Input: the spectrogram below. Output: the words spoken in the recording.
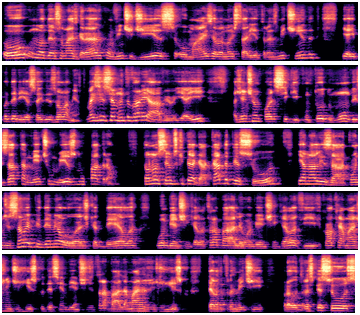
ou uma doença mais grave, com 20 dias ou mais, ela não estaria transmitindo, e aí poderia sair do isolamento. Mas isso é muito variável, e aí a gente não pode seguir com todo mundo exatamente o mesmo padrão. Então, nós temos que pegar cada pessoa e analisar a condição epidemiológica dela, o ambiente em que ela trabalha, o ambiente em que ela vive, qual é a margem de risco desse ambiente de trabalho, a margem de risco dela transmitir para outras pessoas,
